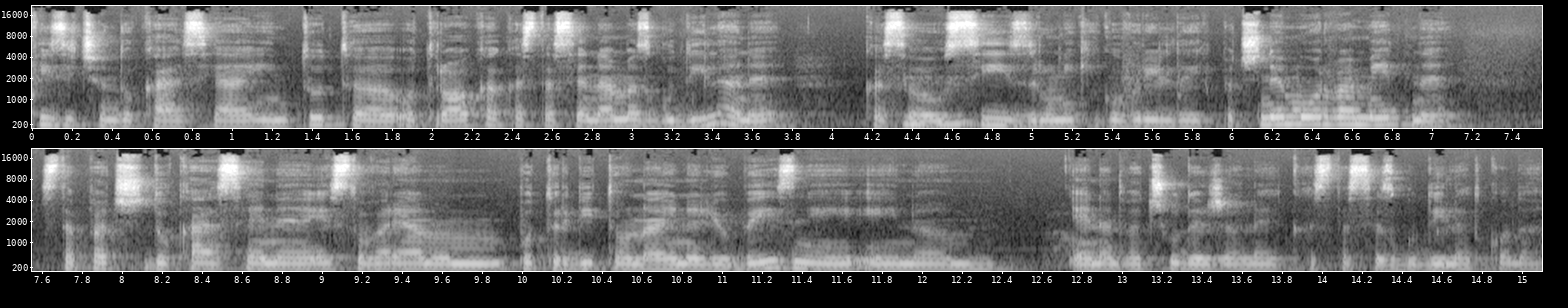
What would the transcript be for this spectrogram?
fizičen dokaz. Ja. In tudi uh, otroka, ki sta se nama zgodila, ki so mm -hmm. vsi zdravniki govorili, da jih pač ne moramo imeti, ne, sta pač dokaz ene, jaz to verjamem, potrditev najne ljubezni in um, ena, dva čudeža, ki sta se zgodila. da.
